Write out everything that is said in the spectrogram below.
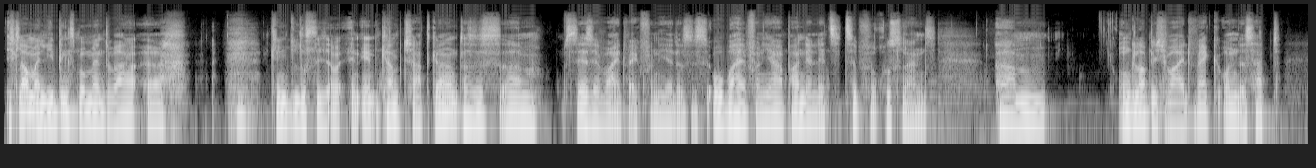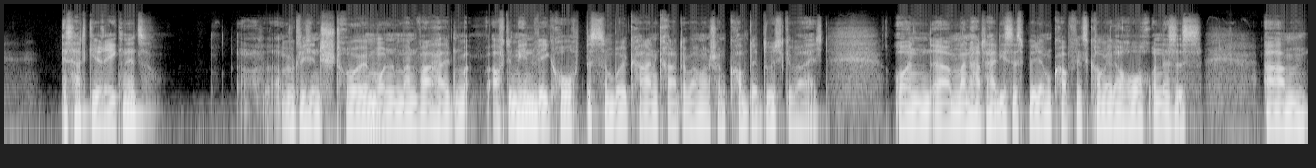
ich glaube, mein Lieblingsmoment war, äh, klingt lustig, aber in, in Kamtschatka, das ist ähm, sehr, sehr weit weg von hier. Das ist oberhalb von Japan, der letzte Zipfel Russlands. Ähm, unglaublich weit weg und es hat, es hat geregnet, wirklich in Strömen und man war halt auf dem Hinweg hoch bis zum Vulkankrater war man schon komplett durchgeweicht. Und äh, man hat halt dieses Bild im Kopf, jetzt kommen wir da hoch und es ist, ähm,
